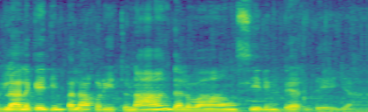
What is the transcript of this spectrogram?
Maglalagay din pala ako rito ng dalawang siling berde. Yan.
